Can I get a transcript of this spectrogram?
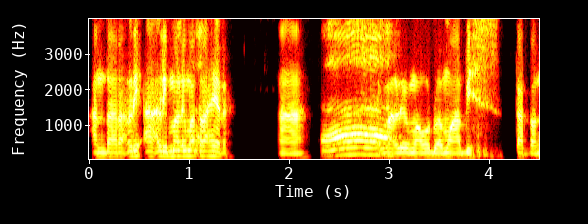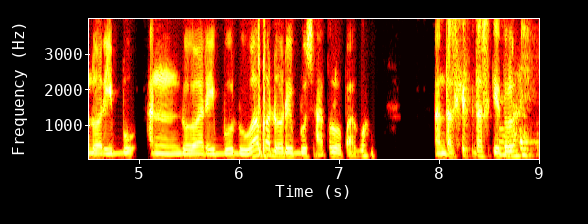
Antara ah, lima lima Lima. terakhir. Ah, Ah, lima lima udah mau habis. Tahun 2000-an, 2002 apa 2001 lupa gue. Antara sekitar segitulah. Eh,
